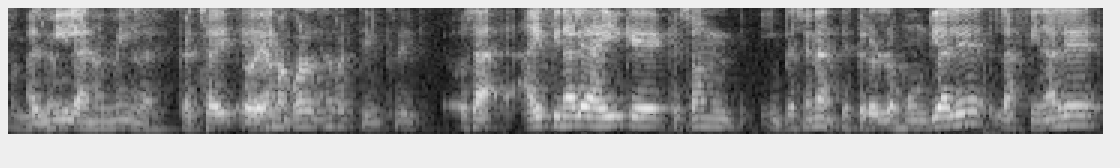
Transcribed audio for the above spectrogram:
al al Milan. Milan. Al Milan. ¿Cachai? Todavía Eh, me acuerdo de ese partido, increíble. o sea, hay finales ahí que, que son impresionantes, pero en los mundiales las finales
